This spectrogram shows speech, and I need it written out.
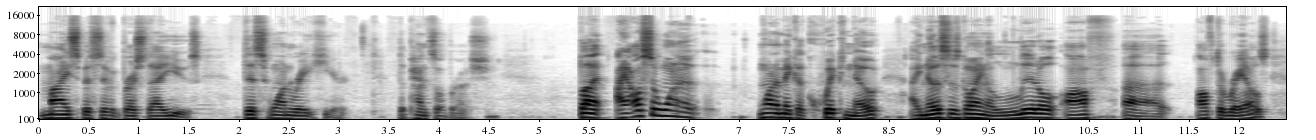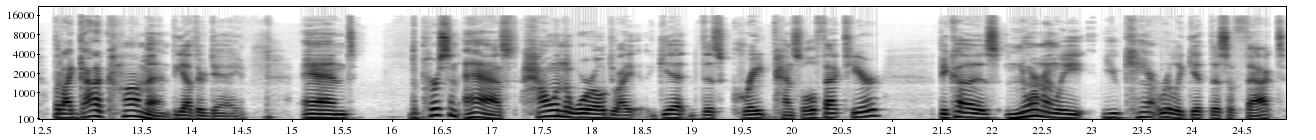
my specific brush that I use. This one right here, the pencil brush. But I also want to want to make a quick note. I know this is going a little off uh, off the rails, but I got a comment the other day, and the person asked, "How in the world do I get this great pencil effect here?" Because normally you can't really get this effect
